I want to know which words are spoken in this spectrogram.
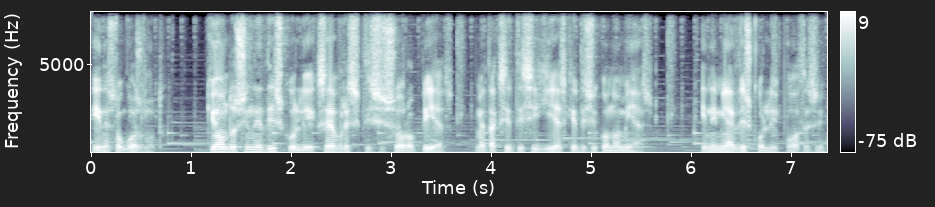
είναι στον κόσμο του και όντως είναι δύσκολη η εξέβρεση της ισορροπίας μεταξύ της υγείας και της οικονομίας. Είναι μια δύσκολη υπόθεση,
